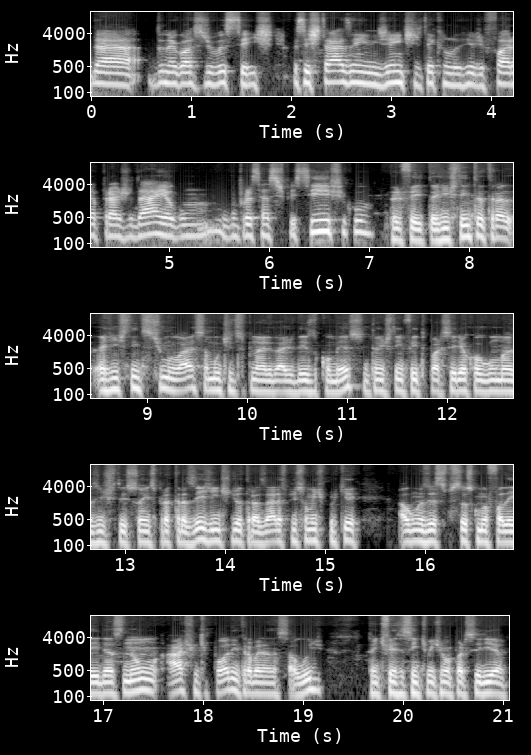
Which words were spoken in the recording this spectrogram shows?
da, do negócio de vocês? Vocês trazem gente de tecnologia de fora para ajudar em algum, algum processo específico? Perfeito. A gente, tenta a gente tenta estimular essa multidisciplinaridade desde o começo, então a gente tem feito parceria com algumas instituições para trazer gente de outras áreas, principalmente porque algumas vezes as pessoas, como eu falei, elas não acham que podem trabalhar na saúde. Então a gente fez recentemente uma parceria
